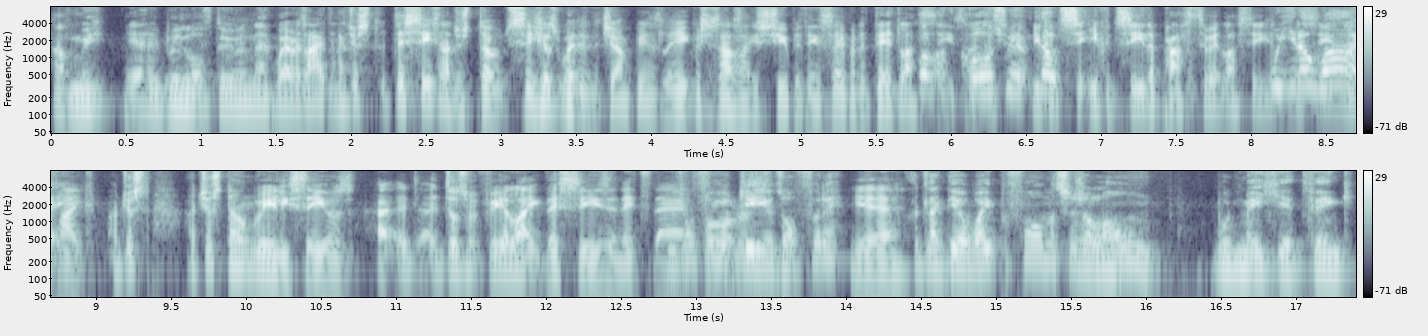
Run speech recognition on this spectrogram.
haven't we? Yeah. we, we love doing them. Whereas I, I just this season I just don't see us winning the Champions League, which sounds like a stupid thing to say, but it did last Well, of season. course I we- you no. could see you could see the path to it last season. Well, you This know season, why? I'm like I'm just I just don't really see us. uh, It, it doesn't feel like this season it's we there don't for feel us. geared up for it. Yeah. like the away performances alone would make you think,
